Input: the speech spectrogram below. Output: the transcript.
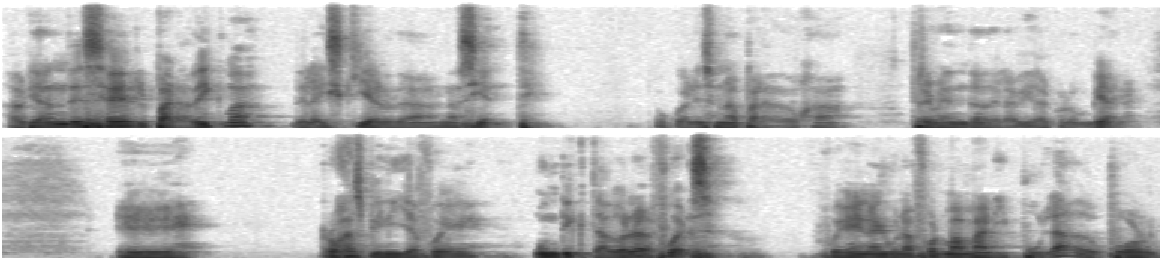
habrían de ser el paradigma de la izquierda naciente, lo cual es una paradoja tremenda de la vida colombiana. Eh, Rojas Pinilla fue un dictador a la fuerza, fue en alguna forma manipulado por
